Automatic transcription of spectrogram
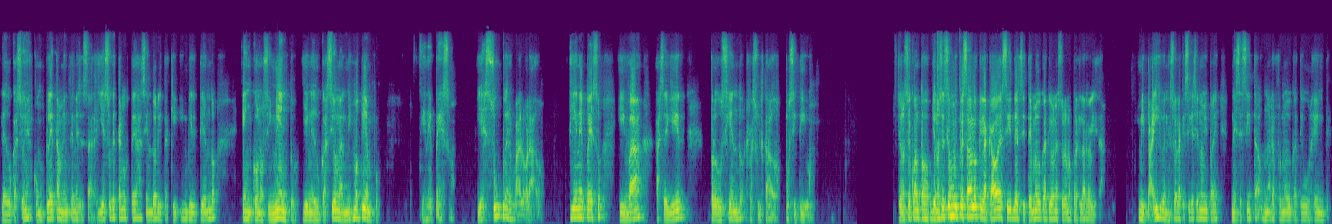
La educación es completamente necesaria. Y eso que están ustedes haciendo ahorita aquí, invirtiendo en conocimiento y en educación al mismo tiempo, tiene peso, y es súper valorado. Tiene peso y va a seguir produciendo resultados positivos. Yo no sé cuántos, yo no sé si es muy pesado lo que le acabo de decir del sistema educativo venezolano, pero es la realidad. Mi país, Venezuela, que sigue siendo mi país, necesita una reforma educativa urgente.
